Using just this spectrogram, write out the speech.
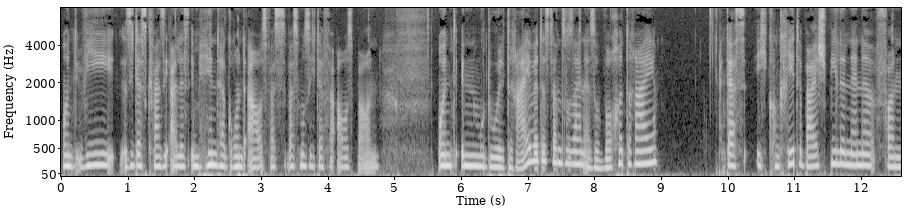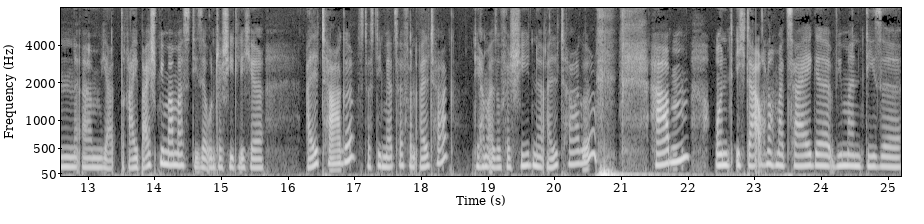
und wie sieht das quasi alles im Hintergrund aus? Was, was muss ich dafür ausbauen? Und in Modul 3 wird es dann so sein, also Woche 3, dass ich konkrete Beispiele nenne von ähm, ja, drei Beispielmamas, die sehr unterschiedliche Alltage, ist das die Mehrzahl von Alltag? Die haben also verschiedene Alltage haben und ich da auch noch mal zeige, wie man diese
